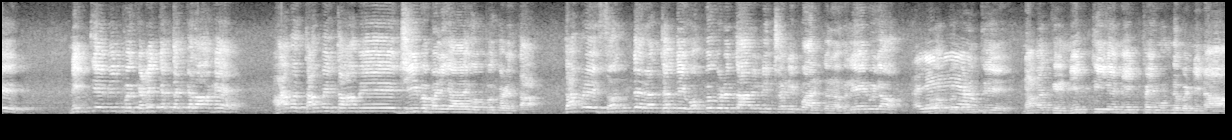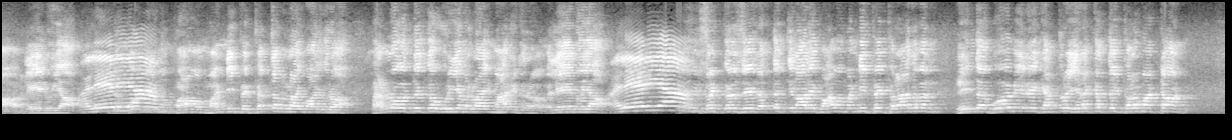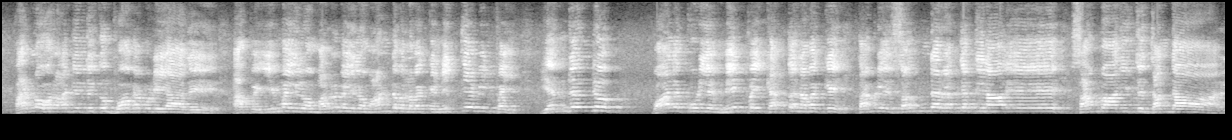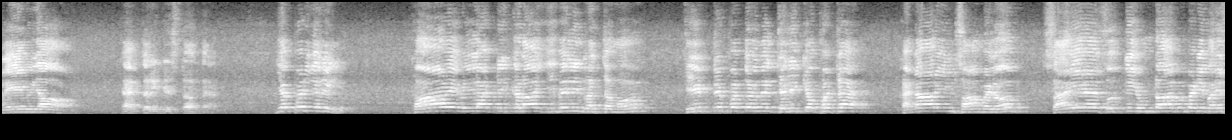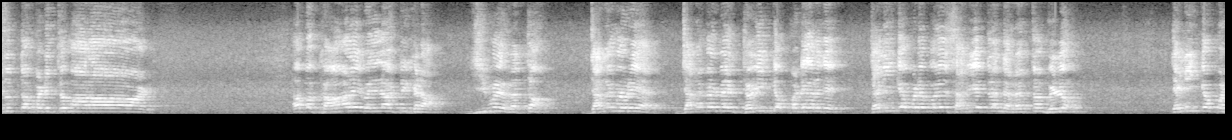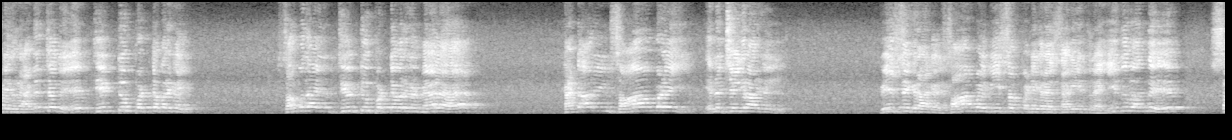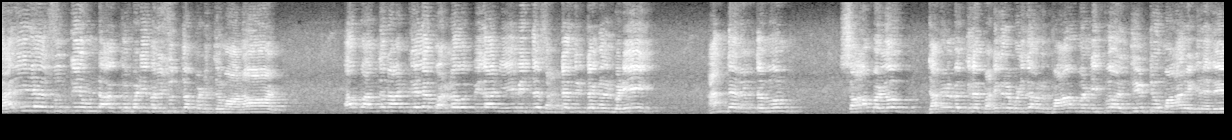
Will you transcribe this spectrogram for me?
நித்திய மீட்பு கிடைக்கத்தக்கதாக. அவர் தம்மை தாமே ஜீவ பலியாய் ஒப்பு கொடுத்தார் தம்முடைய சொந்த ரத்தத்தை ஒப்பு கொடுத்தார் என்று சொல்லி பார்க்கிறோம். ஒப்பு கொடுத்து நமக்கு நித்திய மீட்பை உண்டு பண்ணினார். பாவம் மன்னிப்பை பெற்றவர்களாய் வாழ்கிறோம். பரலோகத்துக்கு உரியவர்களாய் மாறுகிறோம். ரத்தத்தினாலே பாவ மன்னிப்பை பெறாதவன் இந்த பூமியிலே கர்த்தர் இரக்கத்தை பெறமாட்டான். பரலோக ராஜ்யத்துக்கும் போக முடியாது. அப்ப இம்மையிலும் மறுமையிலும் ஆண்டவர் நமக்கு நித்திய மீட்பை என்றென்றும் வாழக்கூடிய மீட்பை கத்த நமக்கு தம்முடைய சொந்த ரத்தத்தினாலே சம்பாதித்து தந்தார். லேலுயா கர்த்தருக்கு ஸ்தோத்திரம். எப்படி எனில் காலை வெள்ளாட்டுக்களாய் இவரின் ரத்தமும் தீட்டுப்பட்டவர்கள் தெளிக்கப்பட்ட கடாரின் சாம்பலும் சரீர சுத்தி உண்டாகும்படி பரிசுத்தப்படுத்துமாறாள். அப்ப காளை வெள்ளாட்டு கிடா இவ்வளவு ரத்தம் ஜனங்களுடைய ஜனங்கள் மேல் தெளிக்கப்படுகிறது. தெளிக்கப்படும் போது சரீரத்தில் அந்த ரத்தம் விழும். தெளிக்கப்படுகிற அடுத்தது தீட்டுப்பட்டவர்கள். சமுதாயம் தீட்டுப்பட்டவர்கள் மேல கடாரின் சாம்பலை என்ன செய்கிறார்கள்? வீசுகிறார்கள் சாம்பல் வீசப்படுகிற சரீரத்துல. இது வந்து சரீர சுத்தி உண்டாக்கும்படி பரிசுத்தப்படுத்துமானால் அப்ப அந்த நாட்களில் பரலோகப்பிதா நியமித்த சட்ட திட்டங்களின்படி அந்த ரத்தமும் சாம்பலும் ஜனநலத்தில் படுகிற பொழுது அவர் பாவ மன்னிப்பு அது தீட்டு மாறுகிறது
